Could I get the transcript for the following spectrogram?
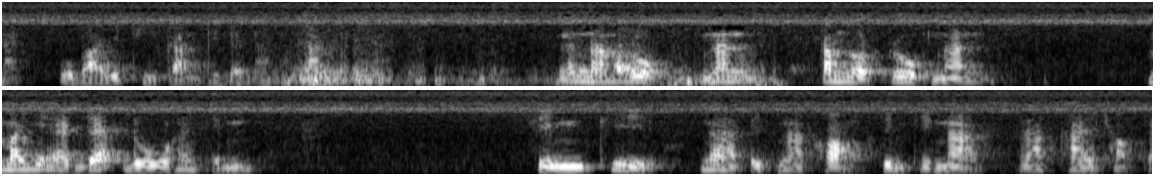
นั่นอุบายวิธีการพิจารณาด้านปัญญา และนำรูปนั้นกำหนดรูปนั้น มาแยกแยะดูให้เห็น สิ่งที่น่าติดหน้าคล้อง สิ่งที่น่ารักใคร่ชอบใจ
